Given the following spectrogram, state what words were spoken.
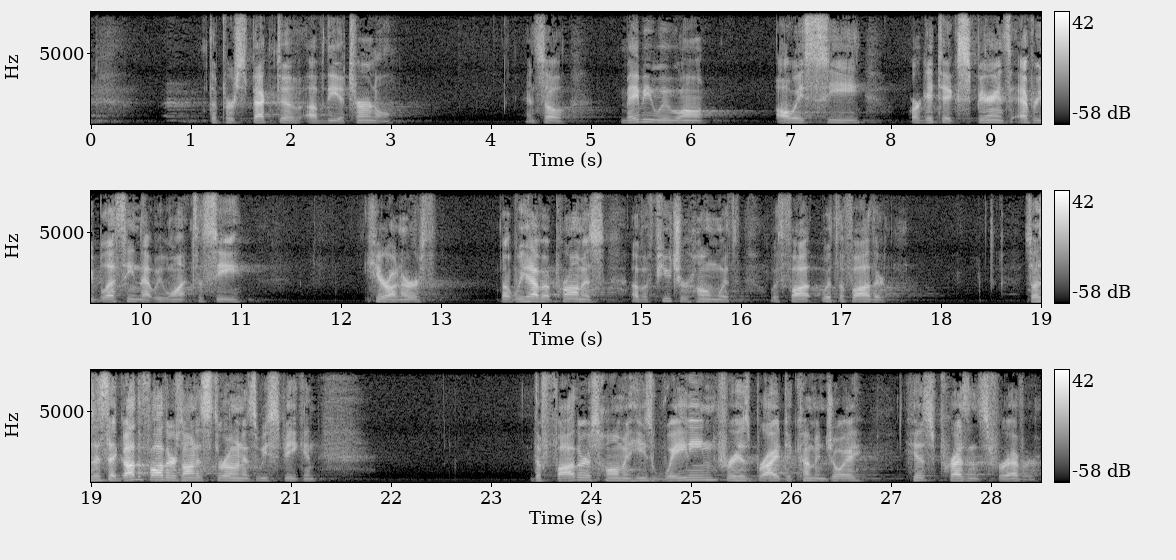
the perspective of the eternal. And so maybe we won't always see or get to experience every blessing that we want to see here on earth. But we have a promise of a future home with, with, with the Father. So, as I said, God the Father is on his throne as we speak. And the Father is home and he's waiting for his bride to come enjoy his presence forever.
